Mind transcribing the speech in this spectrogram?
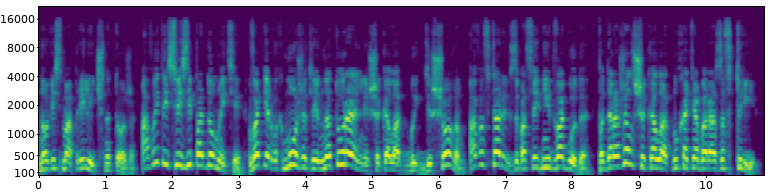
Но весьма прилично тоже. А в этой связи подумайте, во-первых, может ли натуральный шоколад быть дешевым? А во-вторых, за последние два года подорожал шоколад ну хотя бы раза в три.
